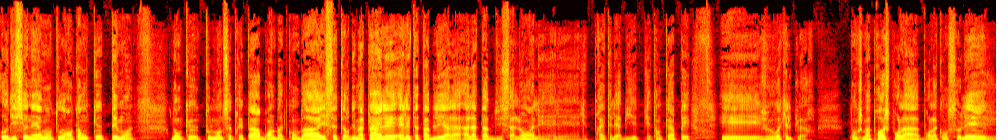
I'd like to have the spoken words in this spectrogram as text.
auditionné à mon tour en tant que témoin. Donc euh, tout le monde se prépare, branle-bas de combat, et 7 h du matin, elle est, elle est attablée à la, table du salon, elle est, elle, est, prête, elle est habillée de pied en cap, et je vois qu'elle pleure. Donc je m'approche pour la, consoler.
